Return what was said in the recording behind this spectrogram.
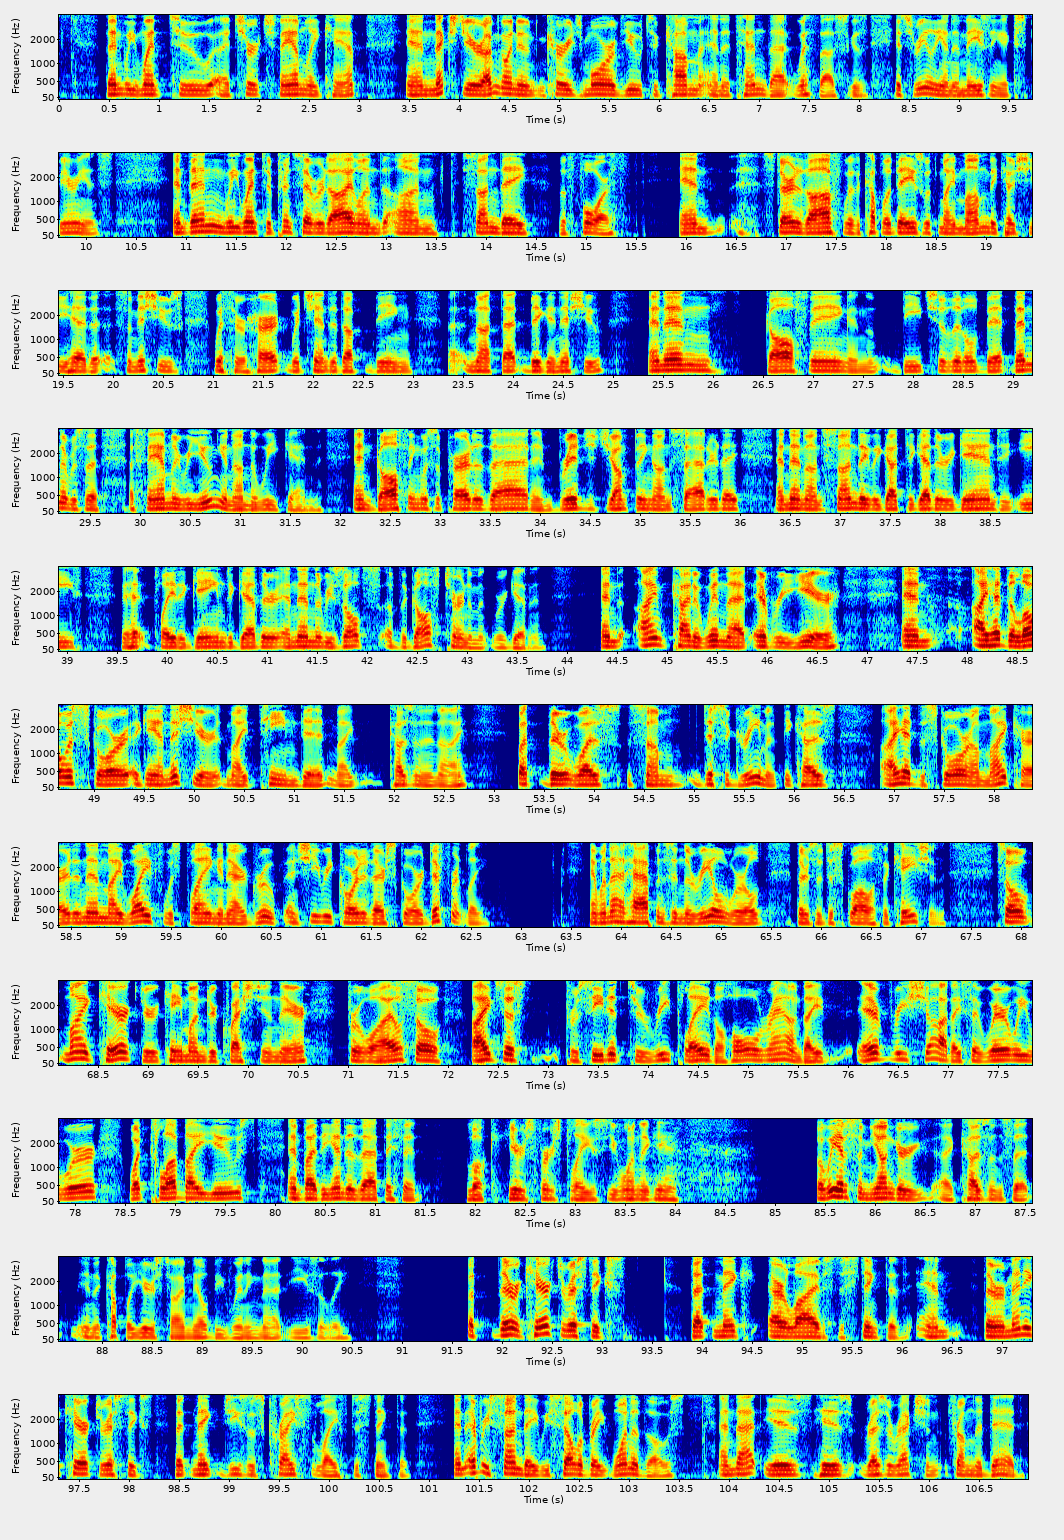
Then we went to a church family camp. And next year, I'm going to encourage more of you to come and attend that with us because it's really an amazing experience. And then we went to Prince Edward Island on Sunday the 4th and started off with a couple of days with my mom because she had uh, some issues with her heart, which ended up being uh, not that big an issue. And then golfing and beach a little bit. Then there was a, a family reunion on the weekend, and golfing was a part of that, and bridge jumping on Saturday. And then on Sunday, we got together again to eat, we had played a game together, and then the results of the golf tournament were given. And I kind of win that every year. And I had the lowest score again this year, my team did, my cousin and I. But there was some disagreement because I had the score on my card, and then my wife was playing in our group, and she recorded our score differently. And when that happens in the real world, there's a disqualification. So my character came under question there for a while. So I just proceeded to replay the whole round. I every shot I said where we were, what club I used, and by the end of that they said, Look, here's first place. You won again. but we have some younger uh, cousins that in a couple of years' time, they'll be winning that easily. But there are characteristics that make our lives distinctive. And there are many characteristics that make Jesus Christ's life distinctive. And every Sunday we celebrate one of those, and that is his resurrection from the dead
